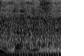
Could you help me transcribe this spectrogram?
he does.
